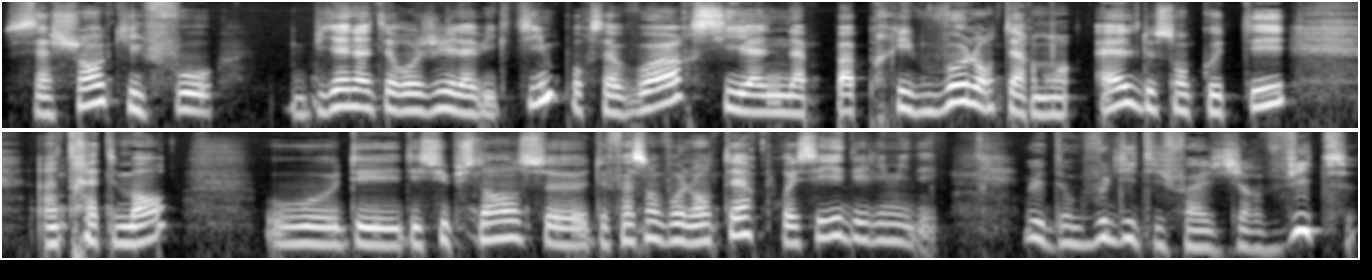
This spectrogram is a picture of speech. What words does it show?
sachant qu'il faut bien interroger la victime pour savoir si elle n'a pas pris volontairement, elle, de son côté, un traitement ou des, des, substances euh, de façon volontaire pour essayer d'éliminer. Oui, donc vous le dites, il faut agir vite.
